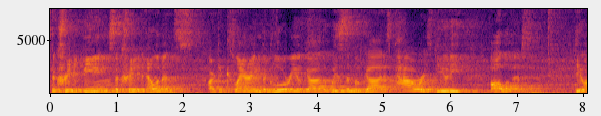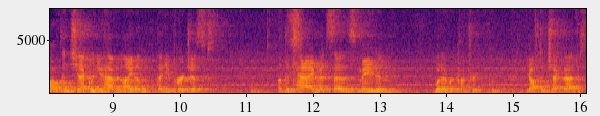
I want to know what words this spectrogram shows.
the created beings, the created elements, are declaring the glory of God, the wisdom of God, his power, his beauty, all of it do you often check when you have an item that you purchased the tag that says made in whatever country? You often check that just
